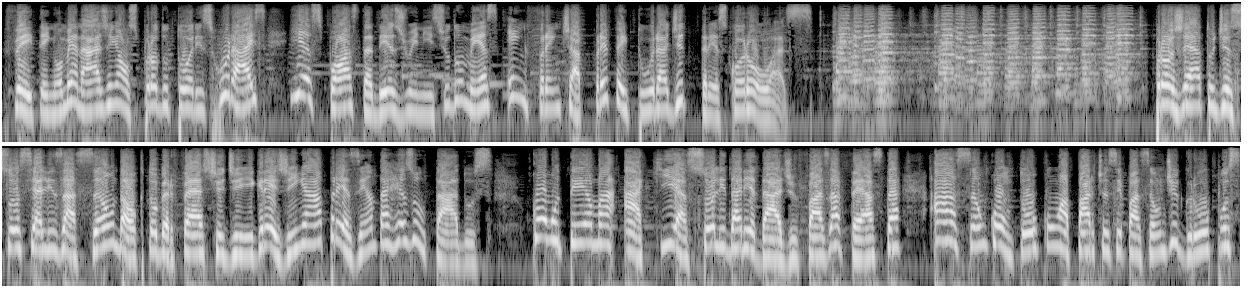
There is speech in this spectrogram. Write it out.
feita em homenagem aos produtores rurais e exposta desde o início do mês em frente à Prefeitura de Três Coroas. Projeto de socialização da Oktoberfest de Igrejinha apresenta resultados. Com o tema Aqui a Solidariedade faz a festa, a ação contou com a participação de grupos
